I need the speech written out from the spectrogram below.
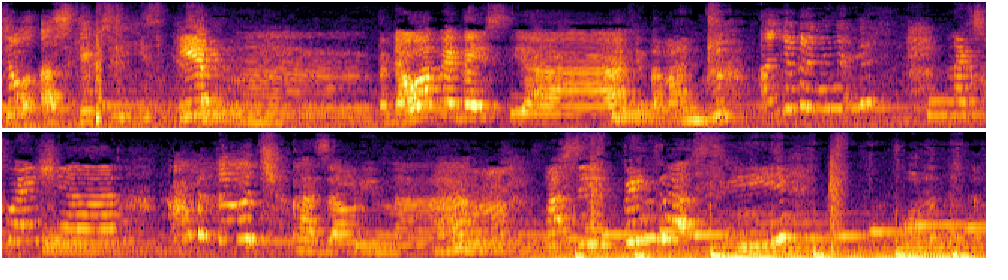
kecil, ah, skip sih skip hmm, terjawab ya guys ya kita lanjut Lanjut, lanjut. next question Apa tuh? Kak Zaulina Hmm. masih pink gak sih Orang tidak.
